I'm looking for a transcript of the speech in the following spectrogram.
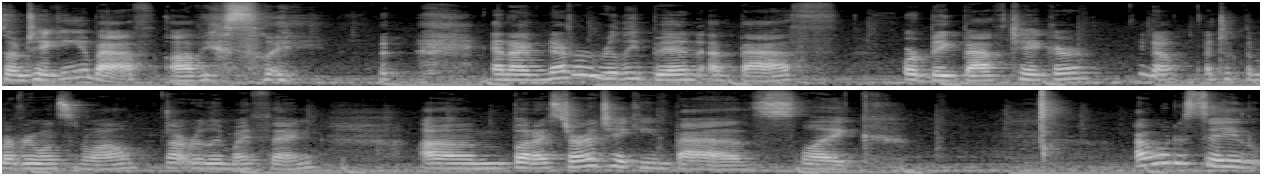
So I'm taking a bath, obviously. And I've never really been a bath or big bath taker. You know, I took them every once in a while. Not really my thing. Um, but I started taking baths like, I want to say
